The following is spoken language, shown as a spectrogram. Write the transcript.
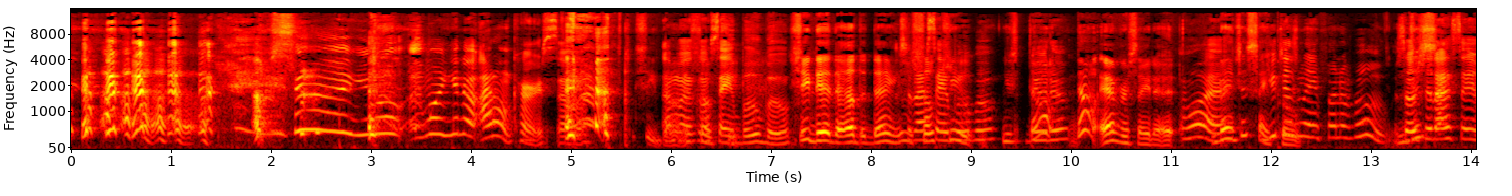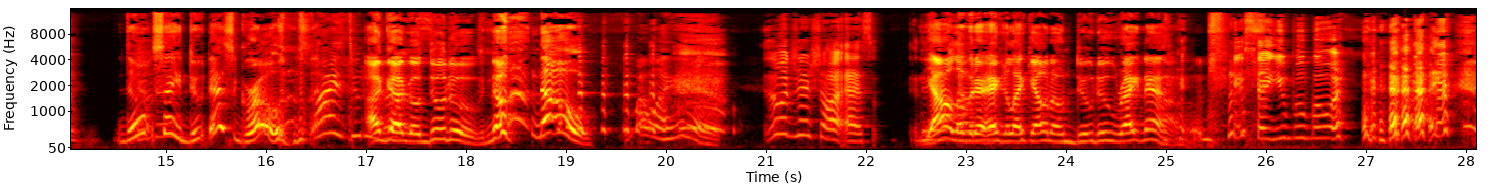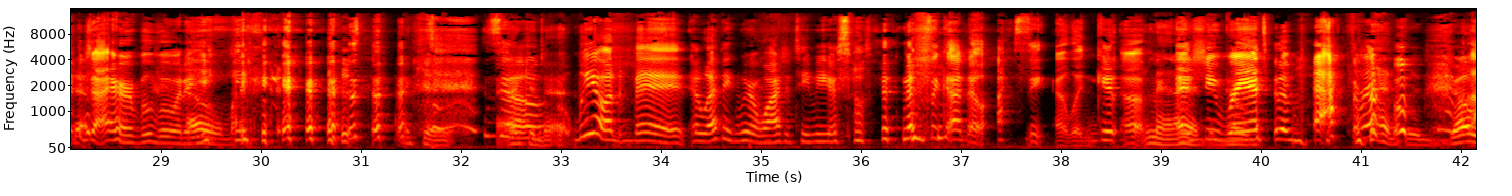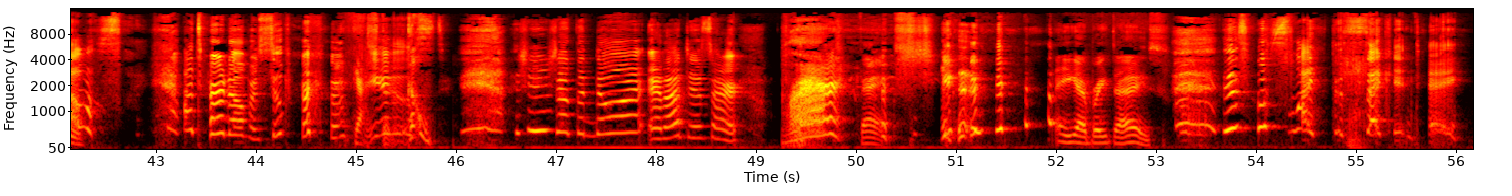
You know, well, you know, I don't curse, so I'm not gonna So say boo boo. She did the other day. It Should was I so say boo-boo? You- Don't, don't ever say that. What? Babe, just say you just made fun of boo. So Just- should I say? Don't Doo-doo? say dude. That's gross. Why is doo doo? I gotta go doo doo. No, no. I want to hear that. What just Shaw asked? Y'all over there acting like y'all don't doo doo right now. Said you boo boo. I heard boo boo in Oh, my- I can't. So cannot. we on the bed, and I think we were watching TV or something. Next thing I know, I see Ellen get up, Man, and she to ran to the I bathroom. to I was I turned over super confused. go. She shut the door, and I just heard. This You gotta break the ice. This was like the second day.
